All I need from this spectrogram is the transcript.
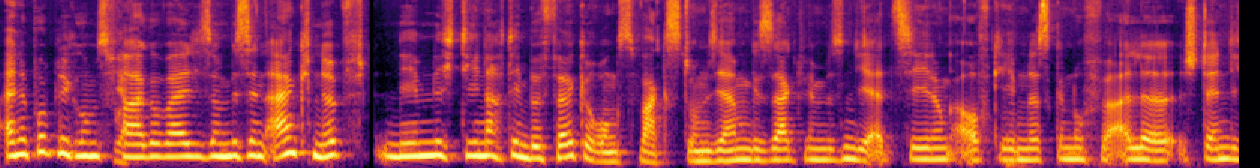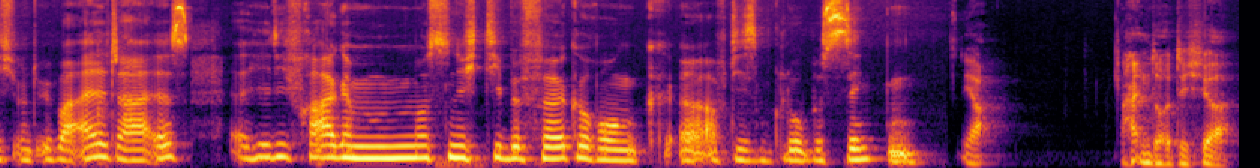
eine Publikumsfrage, ja. weil die so ein bisschen anknüpft, nämlich die nach dem Bevölkerungswachstum. Sie haben gesagt, wir müssen die Erzählung aufgeben, dass genug für alle ständig und überall da ist. Äh, hier die Frage, muss nicht die Bevölkerung äh, auf diesem Globus sinken? Ja, eindeutig ja.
